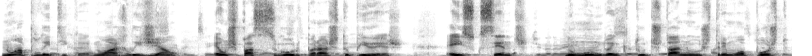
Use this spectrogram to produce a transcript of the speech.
Não há política, não há religião. É um espaço seguro para a estupidez. É isso que sentes. Num mundo em que tudo está no extremo oposto,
